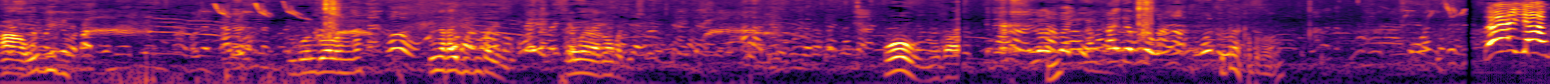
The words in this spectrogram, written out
Ah, uji. Imbon dua lang ko. Hindi Wow, Sayang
